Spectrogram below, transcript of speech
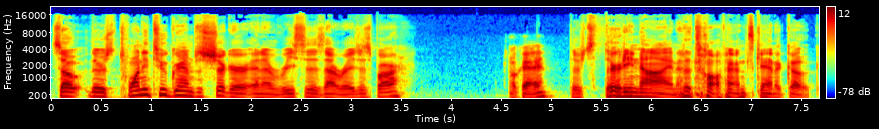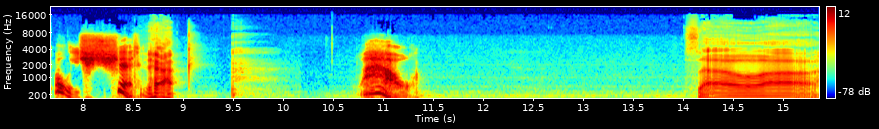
so there's 22 grams of sugar in a Reese's Outrageous bar. Okay. There's 39 in a 12 ounce can of Coke. Holy shit! Yeah, Wow. so uh,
